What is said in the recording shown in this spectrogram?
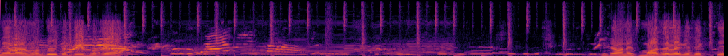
মেলার মধ্যে এটা দেখা যায়। এটা অনেক মজা লাগে দেখতে।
